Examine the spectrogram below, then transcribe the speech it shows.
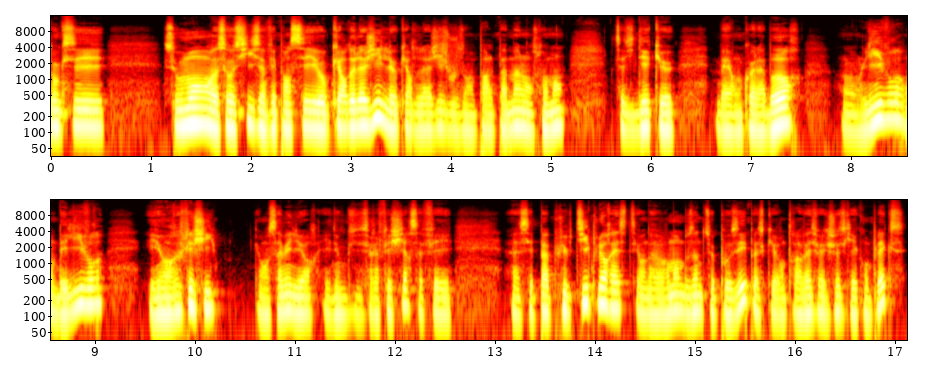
Donc c'est ce moment, ça aussi, ça fait penser au cœur de l'agile. Le cœur de l'agile, je vous en parle pas mal en ce moment. Cette idée que ben, on collabore, on livre, on délivre et on réfléchit et on s'améliore. Et donc réfléchir, ça fait euh, c'est pas plus petit que le reste. Et on a vraiment besoin de se poser parce qu'on travaille sur quelque chose qui est complexe.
